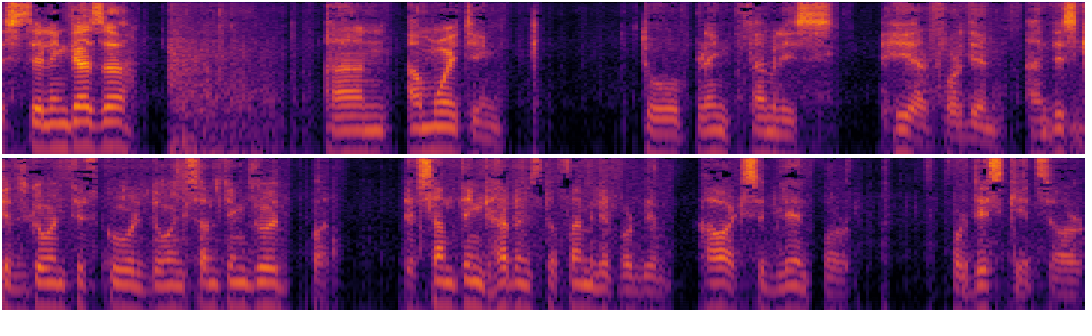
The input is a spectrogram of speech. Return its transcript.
still in Gaza. And I'm waiting to bring families here for them. And this kid's going to school, doing something good, but if something happens to family for them, how explain for for these kids or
